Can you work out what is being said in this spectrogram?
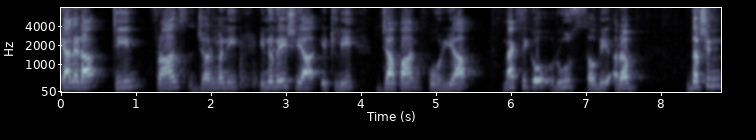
कनाडा, चीन, France, Germany, Indonesia, Italy, Japan, Korea, Mexico, रूस, सऊदी अरब, दक्षिण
